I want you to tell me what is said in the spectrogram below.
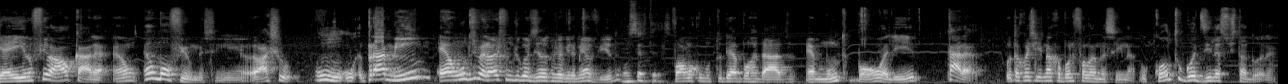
E aí, no final, cara, é um, é um bom filme, assim. Eu acho. Um, um, pra mim, é um dos melhores filmes de Godzilla que eu já vi na minha vida. Com certeza. A forma como tudo é abordado é muito bom ali. Cara, outra coisa que a gente não acabou falando, assim, né? O quanto o Godzilla é assustador, né?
